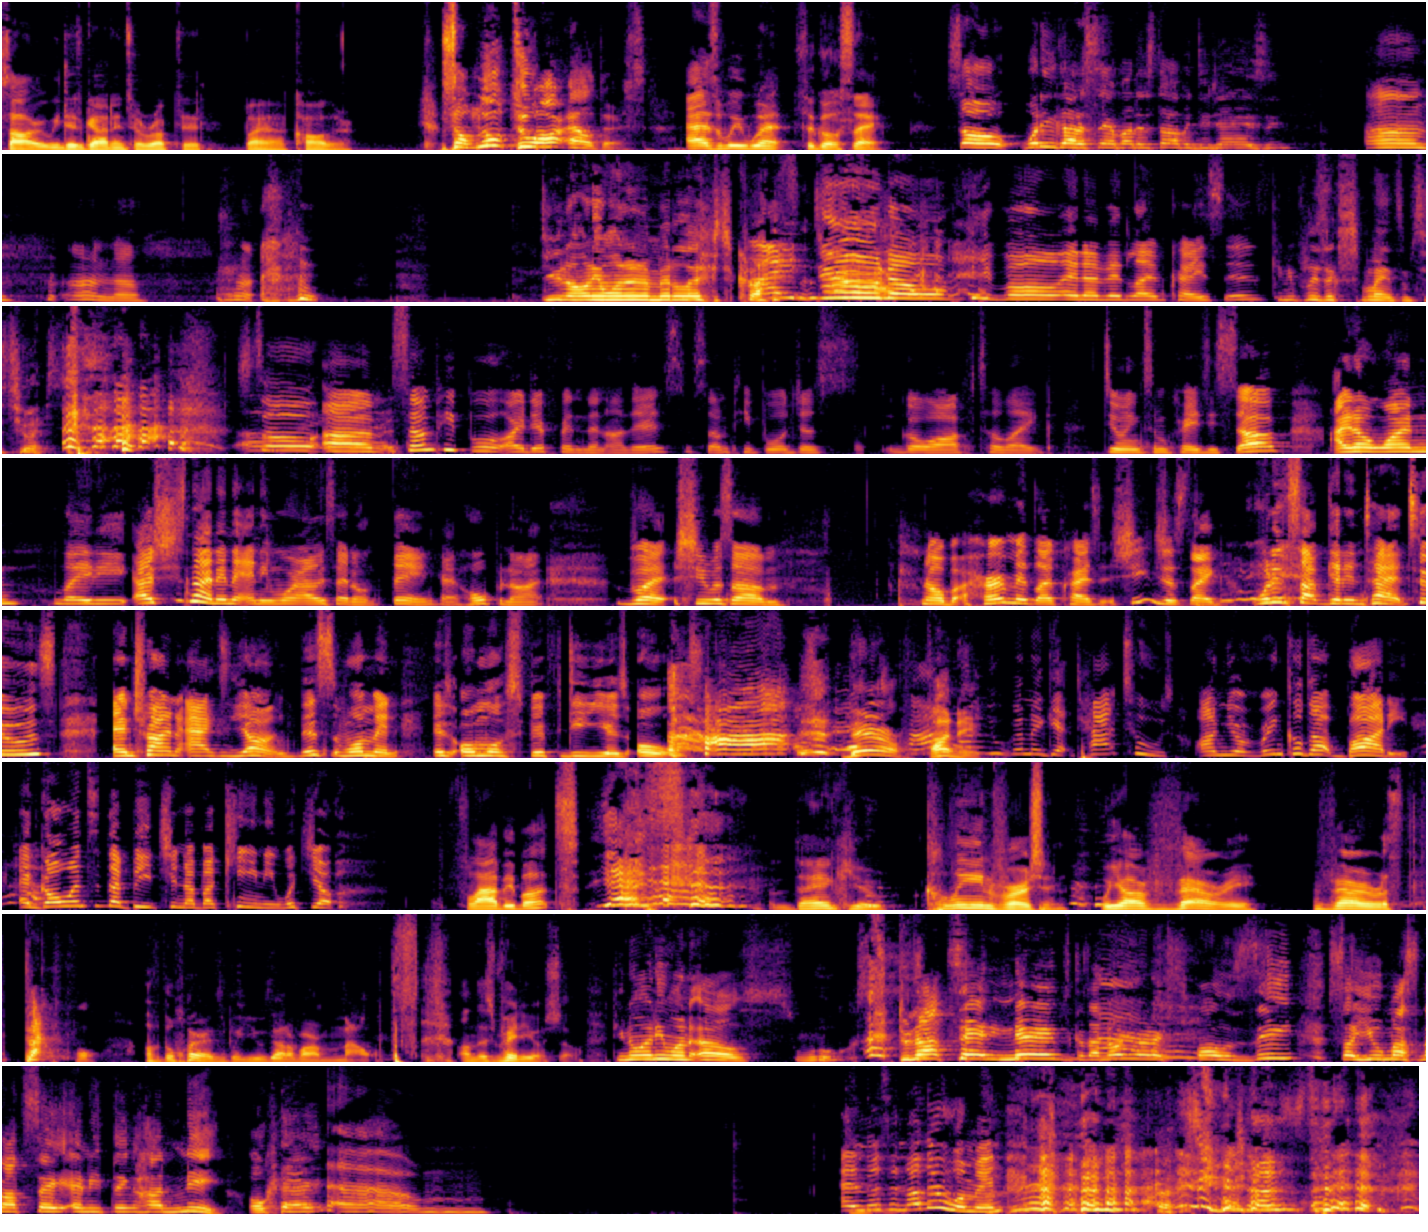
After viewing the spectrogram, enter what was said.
Sorry, we just got interrupted by a caller. Salute to our elders, as we went to go say. So, what do you got to say about this topic, DJ AC? Um, I don't know. Do you know anyone in a middle age crisis? I do know people in a midlife crisis. Can you please explain some situations? So, um, some people are different than others. Some people just go off to like doing some crazy stuff. I know one lady. Uh, she's not in it anymore. At least I don't think. I hope not. But she was um. No, but her midlife crisis, she just like wouldn't stop getting tattoos and trying to act young. This woman is almost 50 years old. They're How funny. are you gonna get tattoos on your wrinkled up body and go into the beach in a bikini with your Flabby butts? yes? Thank you. Clean version. We are very, very respectful of the words we use out of our mouths on this radio show. Do you know anyone else? Do not say any names because I know you're an exposee, so you must not say anything, honey. Okay? Um. And there's another woman. she just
